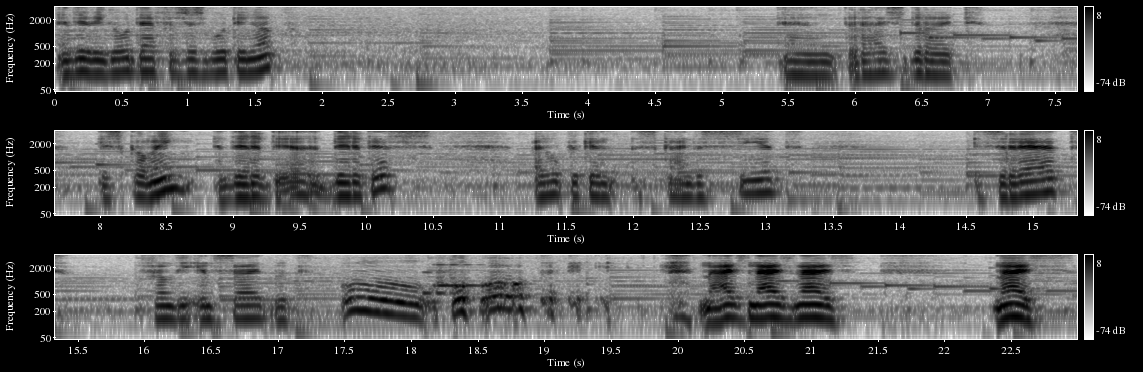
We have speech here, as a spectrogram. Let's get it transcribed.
And there we go, Derpfest is just booting up. And the Rise Droid is coming. And there it, uh, there it is. I hope you can kind of see it. It's red from the inside, but oh, nice, nice, nice, nice.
